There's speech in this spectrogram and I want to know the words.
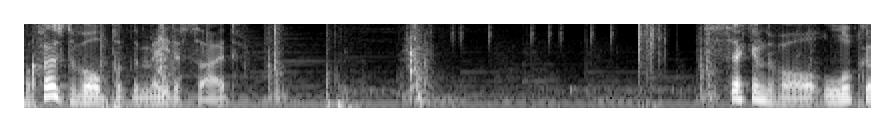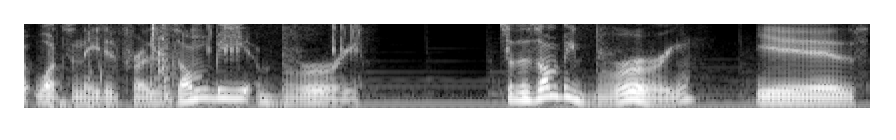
Well, first of all, put the meat aside. Second of all, look at what's needed for a zombie brewery. So the zombie brewery is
